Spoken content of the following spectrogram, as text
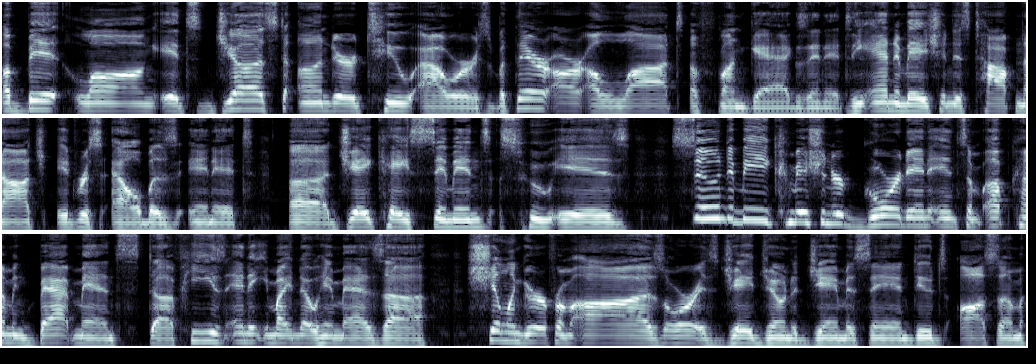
a bit long. It's just under two hours, but there are a lot of fun gags in it. The animation is top notch. Idris Elba's in it. Uh, J.K. Simmons, who is soon to be Commissioner Gordon in some upcoming Batman stuff. He's in it. You might know him as uh, Schillinger from Oz or as J. Jonah Jameson. Dude's awesome.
